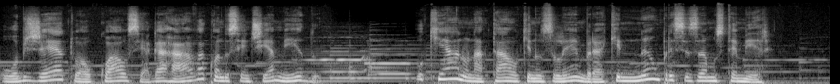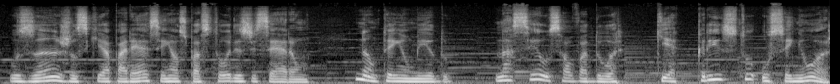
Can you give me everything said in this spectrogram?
o objeto ao qual se agarrava quando sentia medo. O que há no Natal que nos lembra que não precisamos temer? Os anjos que aparecem aos pastores disseram: Não tenham medo, nasceu o Salvador, que é Cristo o Senhor.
